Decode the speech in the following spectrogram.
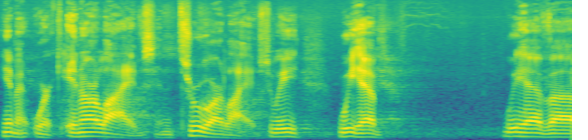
Him at work in our lives and through our lives. We, we have, we have uh,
